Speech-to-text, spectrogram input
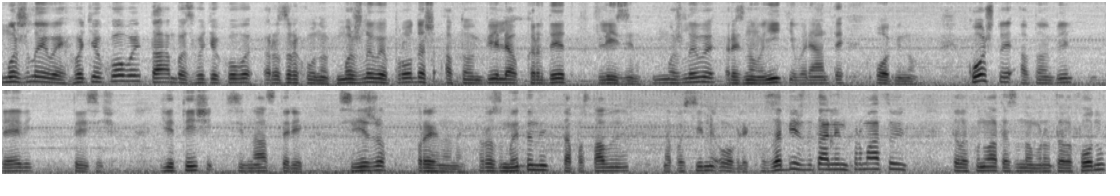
Можливий готівковий та безготівковий розрахунок. Можливий продаж автомобіля в кредит, лізинг. Можливі різноманітні варіанти обміну. Коштує автомобіль 9 тисяч. 2017 рік. Свіжо пригнаний, розмитений та поставлений на постійний облік. За більш детальну інформацію телефонувати за номером телефону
